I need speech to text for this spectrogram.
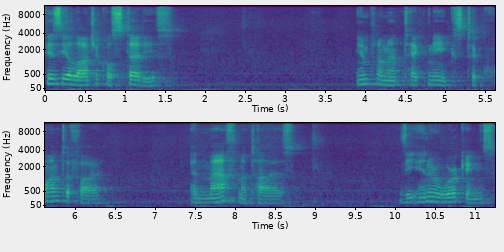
physiological studies implement techniques to quantify and mathematize the inner workings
